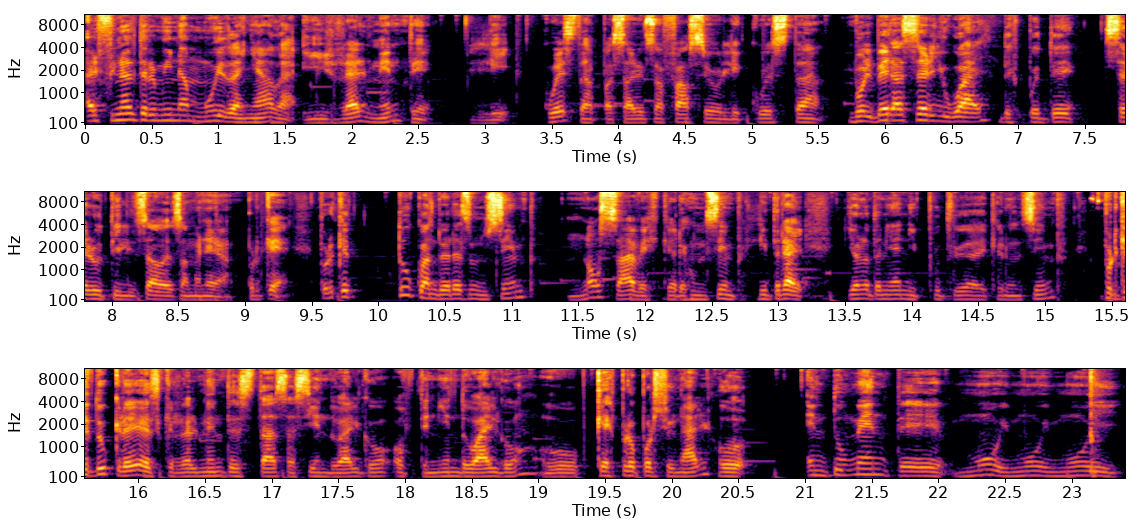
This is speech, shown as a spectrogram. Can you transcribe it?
al final termina muy dañada y realmente le cuesta pasar esa fase o le cuesta volver a ser igual después de ser utilizado de esa manera. ¿Por qué? Porque tú cuando eres un simp no sabes que eres un simp. Literal, yo no tenía ni puta idea de que era un simp. Porque tú crees que realmente estás haciendo algo, obteniendo algo, o que es proporcional, o en tu mente muy, muy, muy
